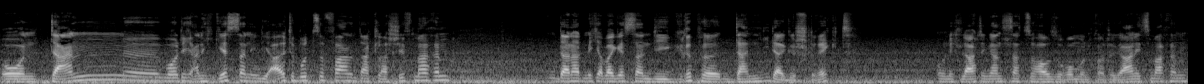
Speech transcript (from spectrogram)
Und dann äh, wollte ich eigentlich gestern in die alte Butze fahren und da klar Schiff machen. Dann hat mich aber gestern die Grippe dann niedergestreckt. Und ich lag den ganzen Tag zu Hause rum und konnte gar nichts machen.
